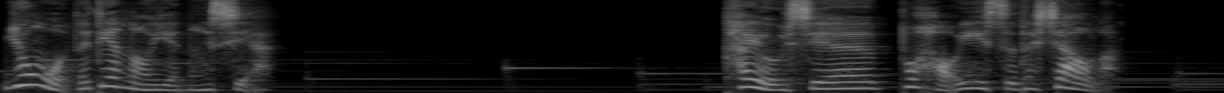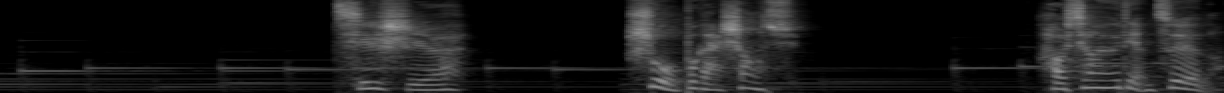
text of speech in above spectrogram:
用我的电脑也能写。他有些不好意思的笑了。其实，是我不敢上去，好像有点醉了，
